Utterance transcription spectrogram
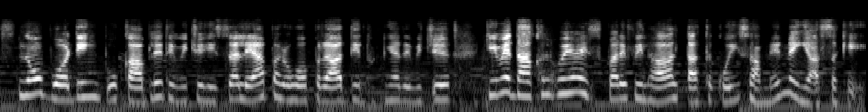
ਸਨੋਬੋਰਡਿੰਗ ਮੁਕਾਬਲੇ ਦੇ ਵਿੱਚ ਹਿੱਸਾ ਲਿਆ, ਪਰ ਉਹ ਅਪਰਾਧ ਦੀ ਦੁਨੀਆ ਦੇ ਵਿੱਚ ਕਿਵੇਂ ਦਾਖਲ ਹੋਇਆ, ਇਸ ਬਾਰੇ ਫਿਲਹਾਲ ਤੱਥ ਕੋਈ ਸਾਹਮਣੇ ਨਹੀਂ ਆ ਸਕੇ।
